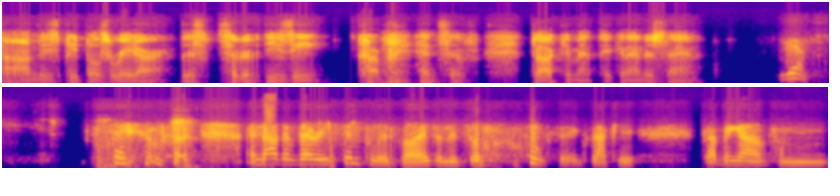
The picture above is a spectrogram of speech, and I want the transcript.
uh, on these people's radar. This sort of easy, comprehensive document they can understand. Yeah. Another very simple advice, and it's also exactly coming out from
